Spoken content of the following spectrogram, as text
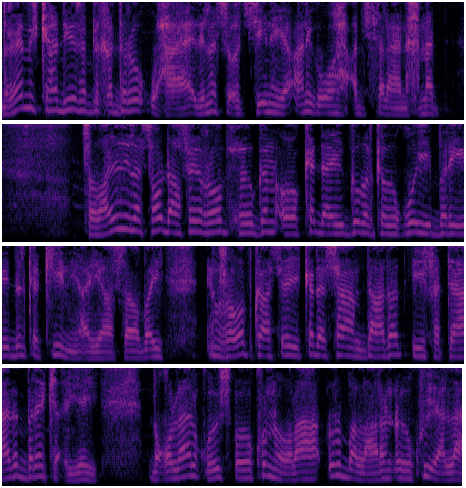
barnaamijka haddii rabbi qadaro waxaa idinla socodsiinaya aniga oo ah cabdisalaan axmed. Toddobaadyadii la soo dhaafay roob xoogan oo ka da'ay gobolka waqooyi bari ee dalka kenya ayaa sababay in roobabkaasi ay ka dhashaan daadad iyo fatahaado bare kiciyey boqolaal qoys oo ku noolaa dhul ballaaran oo ku yaalla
